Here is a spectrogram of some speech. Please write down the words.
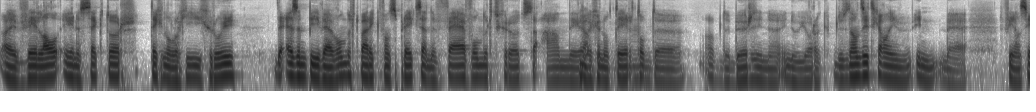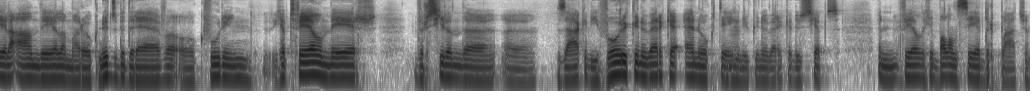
allee, veelal ene sector, technologie, groei. De S&P 500, waar ik van spreek, zijn de 500 grootste aandelen Ja. genoteerd Mhm. op, de, op de beurs in, eh, in New York. Dus dan zit je al in, in, bij financiële aandelen, maar ook nutsbedrijven, ook voeding. Je hebt veel meer verschillende eh, zaken die voor je kunnen werken en ook tegen Mhm. je kunnen werken. Dus je hebt een veel gebalanceerder plaatje.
